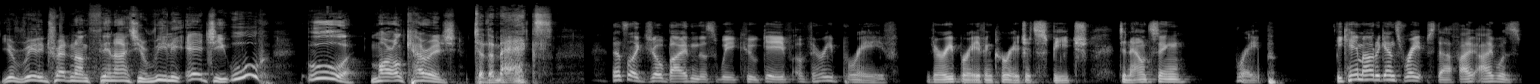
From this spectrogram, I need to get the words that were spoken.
you're really treading on thin ice. You're really edgy. Ooh, ooh, moral courage to the max. That's like Joe Biden this week, who gave a very brave, very brave and courageous speech denouncing rape. He came out against rape, Steph. I, I was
